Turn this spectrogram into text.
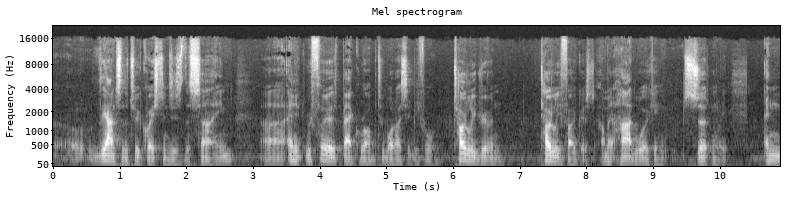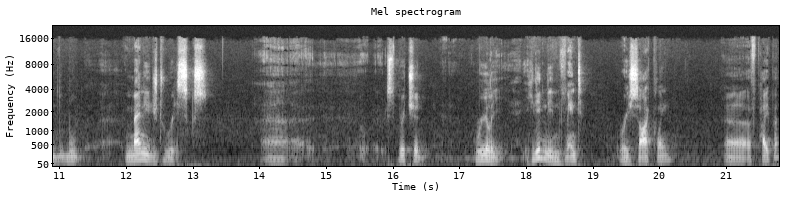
Uh, the answer to the two questions is the same, uh, and it refers back, Rob, to what I said before. Totally driven, totally focused, I mean, hard working, certainly, and w- managed risks. Uh, Richard really, he didn't invent recycling uh, of paper,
